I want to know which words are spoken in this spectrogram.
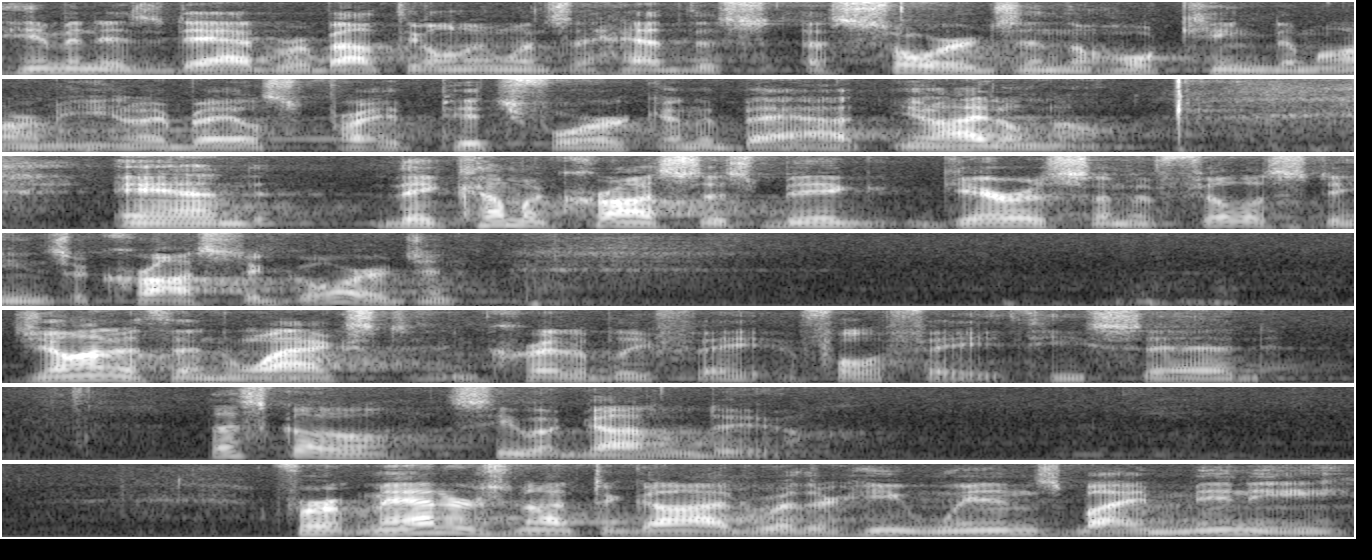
Him and his dad were about the only ones that had the uh, swords in the whole kingdom army. You know, everybody else probably a pitchfork and a bat. You know, I don't know. And they come across this big garrison of Philistines across the gorge, and Jonathan waxed incredibly full of faith. He said, Let's go see what God will do. For it matters not to God whether he wins by many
